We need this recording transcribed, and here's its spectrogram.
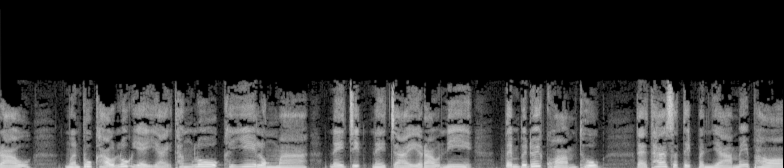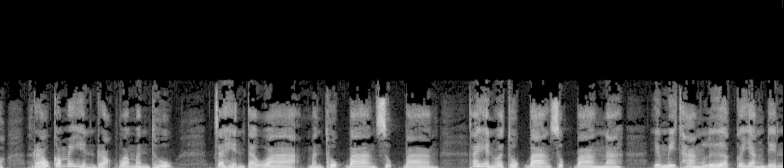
เรา เหมือนภูเขาลูกใหญ่ ๆ ทั้งลูกขยี้ลงมา ในจิตในใจเรานี่เต็มไปด้วยความทุกข์ แต่ถ้าสติปัญญาไม่พอ เราก็ไม่เห็นหรอกว่ามันทุกข์ จะเห็นแต่ว่ามันทุกข์บ้างสุขบ้าง ถ้าเห็นว่าทุกข์บ้างสุขบ้างนะ ยังมีทางเลือกก็ยังดิ้น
